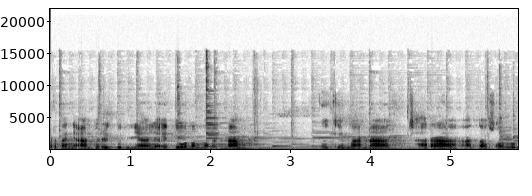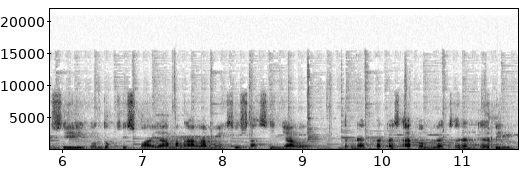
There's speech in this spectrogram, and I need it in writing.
pertanyaan berikutnya yaitu nomor 6 bagaimana cara atau solusi untuk siswa yang mengalami susah sinyal internet pada saat pembelajaran daring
